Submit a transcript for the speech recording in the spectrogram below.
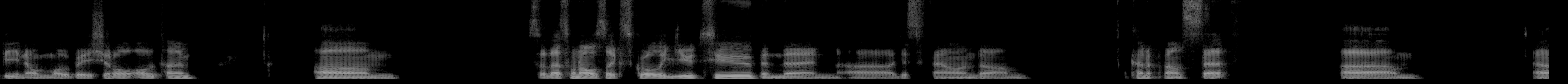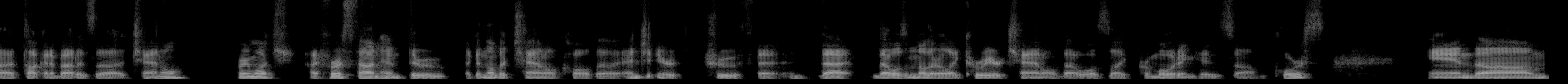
being on motivational all the time. Um, so that's when I was like scrolling YouTube and then uh, just found um, kind of found Seth um, uh, talking about his uh, channel pretty much. I first found him through like another channel called uh, Engineered Truth. That that that was another like career channel that was like promoting his um, course, and um,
